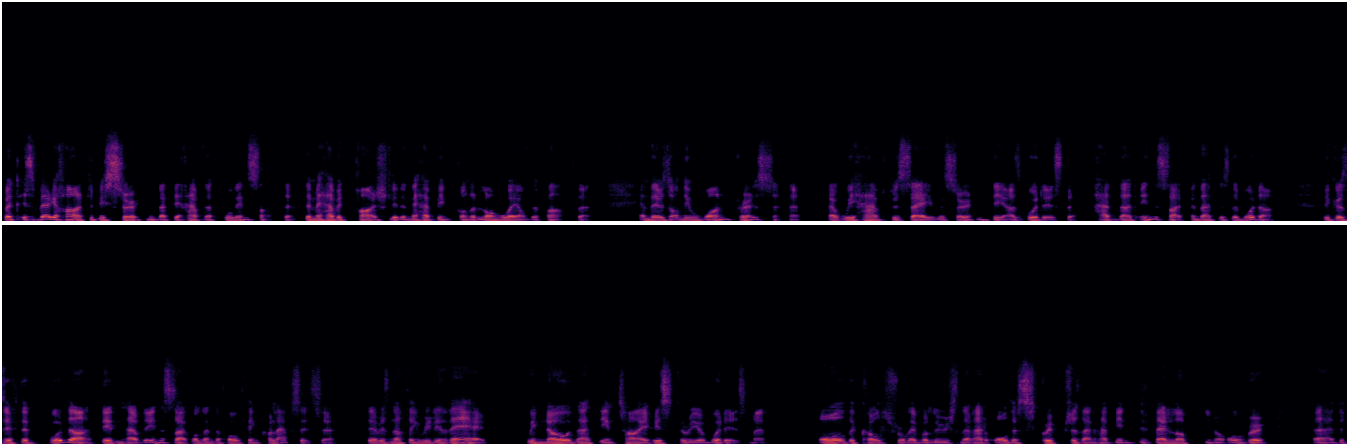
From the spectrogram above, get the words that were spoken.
But it's very hard to be certain that they have that full insight. They may have it partially, they may have been gone a long way on the path. And there's only one person that we have to say with certainty as Buddhists had that insight, and that is the Buddha. Because if the Buddha didn't have the insight, well, then the whole thing collapses. There is nothing really there. We know that the entire history of Buddhism, all the cultural evolution that had, all the scriptures that have been developed, you know, over uh, the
